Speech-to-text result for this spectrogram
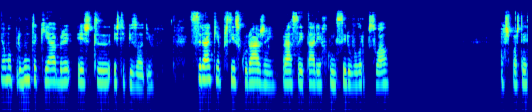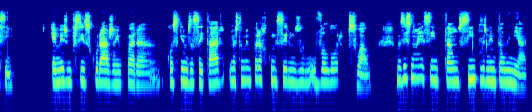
É uma pergunta que abre este, este episódio. Será que é preciso coragem para aceitar e reconhecer o valor pessoal? A resposta é sim. É mesmo preciso coragem para conseguirmos aceitar, mas também para reconhecermos o, o valor pessoal. Mas isso não é assim tão simples nem tão linear.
